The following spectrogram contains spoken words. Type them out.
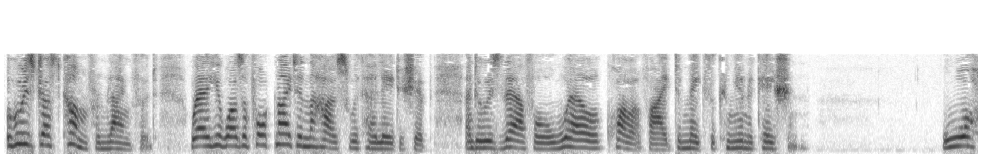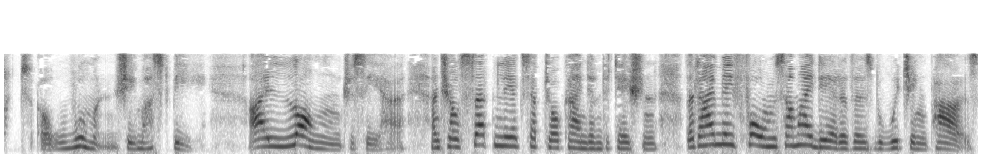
who is just come from Langford, where he was a fortnight in the house with her ladyship, and who is therefore well qualified to make the communication. What a woman she must be! I long to see her, and shall certainly accept your kind invitation, that I may form some idea of those bewitching powers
